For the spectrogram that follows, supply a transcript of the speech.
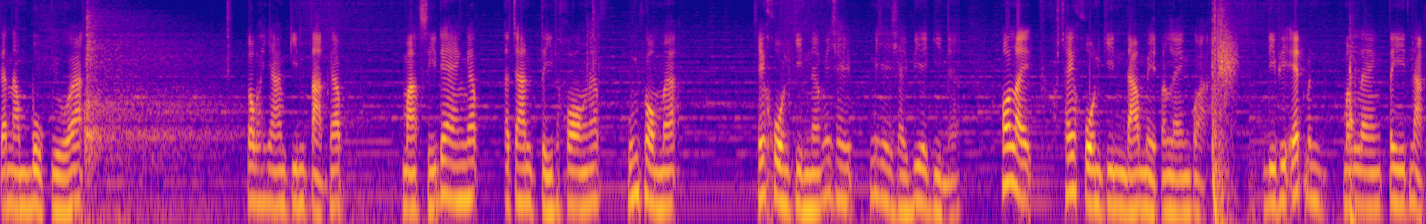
กระหนำบุกอยู่ฮะก็พยายามกินตัดครับ หมากสีแดงครับ อาจารย์ตีทองนะครับคุณผู้ชมฮะใช้โคนกินนะไม่ใช่ไม่ใช่ใช้เบี้ยกินนะเพราะอะไรใช้โคนกินดาเมจมันแรงกว่า DPS มันมันแรงตีหนัก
